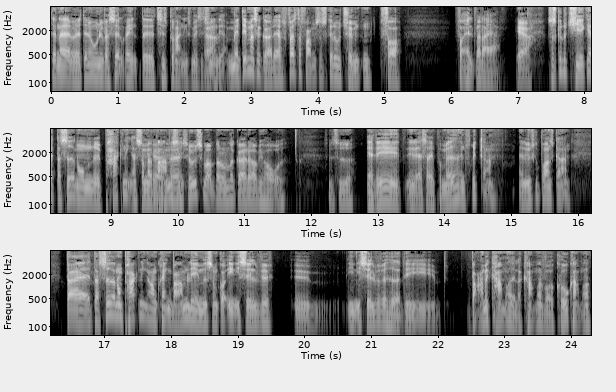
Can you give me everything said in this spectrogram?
Den er, øh, den er universel rent øh, tidsberegningsmæssigt. Ja. Ja. Der. Men det man skal gøre, det er, først og fremmest, så skal du tømme den for, for alt, hvad der er. Ja. Så skal du tjekke, at der sidder nogle øh, pakninger, som er Det, varme. det ser ud som om, der er nogen, der gør det op i håret. Til tider. Ja, det er altså en pomade, en fritgarn, en ønskebåndsgarn. Der, er- der sidder nogle pakninger omkring varmelæmet, som går ind i selve, øh, ind i selve, hvad hedder det, varmekammeret, eller kammeret, hvor kogekammeret.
